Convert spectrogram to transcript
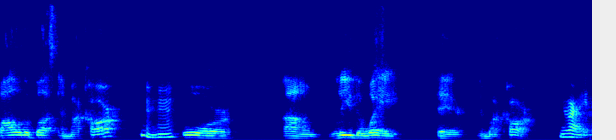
follow the bus in my car hmm or um, lead the way there in my car. Right.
